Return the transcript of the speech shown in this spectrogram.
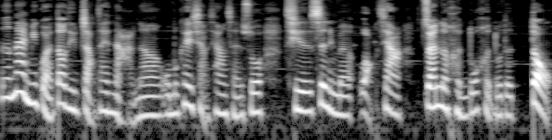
那个纳米管到底长在哪呢？我们可以想象成说，其实是你们往下钻了很多很多的洞。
